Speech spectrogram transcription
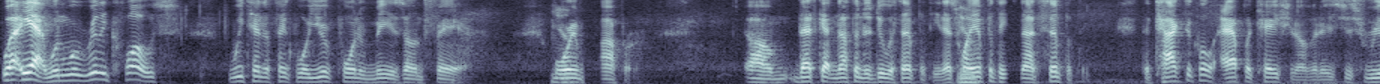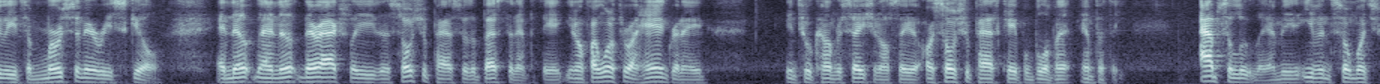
Well, yeah, when we're really close, we tend to think, well, your point of me is unfair or improper. Um, that's got nothing to do with empathy. That's why Yeah. empathy is not sympathy. The tactical application of it is just really, it's a mercenary skill. And no- and they're actually, the sociopaths are the best at empathy. You know, if I want to throw a hand grenade into a conversation, I'll say, are sociopaths capable of empathy? Absolutely. I mean, even so much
